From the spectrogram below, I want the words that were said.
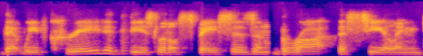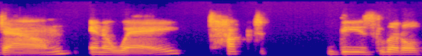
that we've created these little spaces and brought the ceiling down in a way tucked these little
